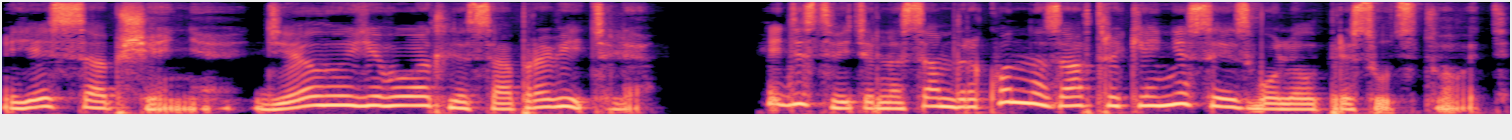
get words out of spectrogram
Есть сообщение. Делаю его от лица правителя. И действительно, сам дракон на завтраке не соизволил присутствовать.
